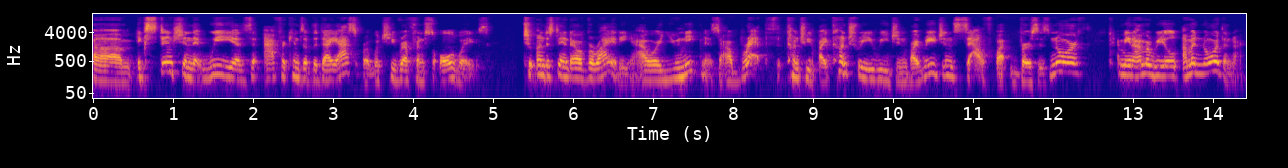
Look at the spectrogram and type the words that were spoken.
um, extension that we as Africans of the diaspora, which he referenced always, to understand our variety, our uniqueness, our breadth, country by country, region by region, South by, versus North. I mean, I'm a real, I'm a Northerner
